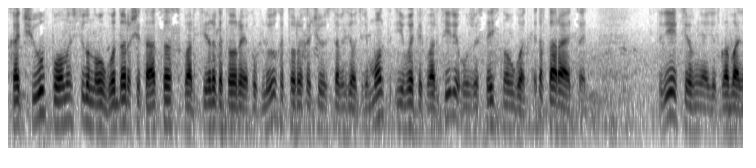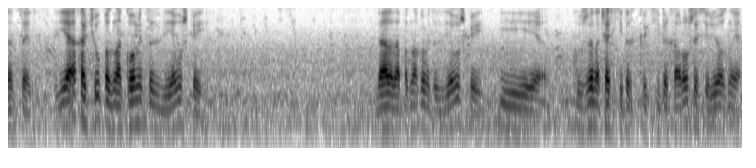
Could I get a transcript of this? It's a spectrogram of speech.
хочу полностью до Нового года рассчитаться с квартирой, которую я куплю, которую хочу там сделать ремонт, и в этой квартире уже встретить Новый год. Это вторая цель. Третья у меня идет глобальная цель. Я хочу познакомиться с девушкой. Да-да-да, познакомиться с девушкой и уже начать какие-то какие хорошие, серьезные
